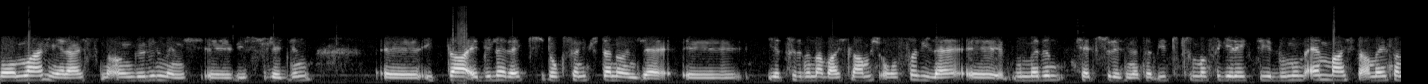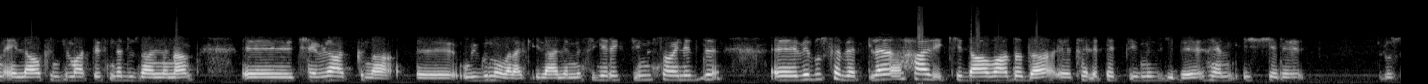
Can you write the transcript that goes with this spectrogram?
normlar hiyerarşisinde öngörülmemiş e, bir sürecin e, iddia edilerek 93'ten önce e, yatırımına başlanmış olsa bile e, bunların chat sürecine tabii tutulması gerektiği, bunun en başta anayasanın 56. maddesinde düzenlenen e, çevre hakkına e, uygun olarak ilerlemesi gerektiğini söyledi. E, ve bu sebeple her iki davada da e, talep ettiğimiz gibi hem iş yeri Rus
